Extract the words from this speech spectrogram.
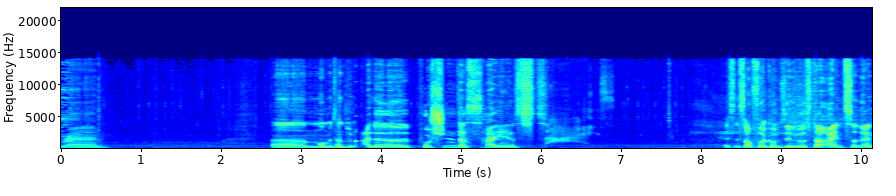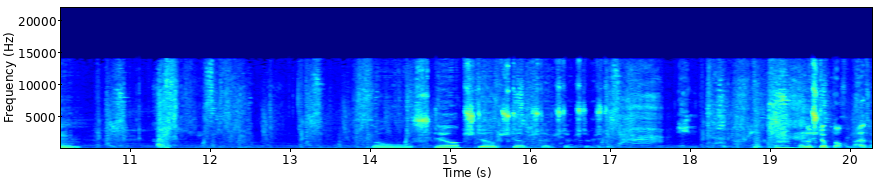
Ran. Ähm, momentan tun alle pushen, das heißt... Es ist auch vollkommen sinnlos da rein So, stirb, stirb, stirb, stirb, stirb, stirb, stirb. Ja, du stirb doch, also.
